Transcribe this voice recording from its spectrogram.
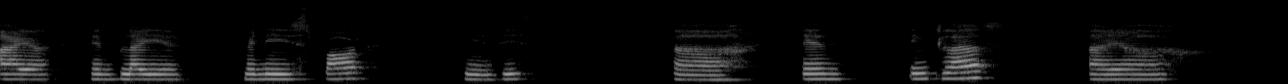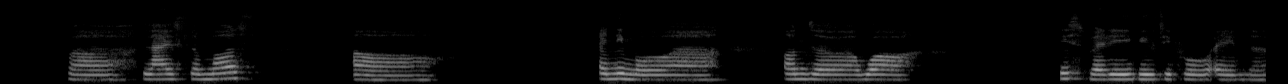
I can play many sports in this. Uh, and in class, I uh, uh, like the most uh, animal uh, on the wall. It's very beautiful and uh,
